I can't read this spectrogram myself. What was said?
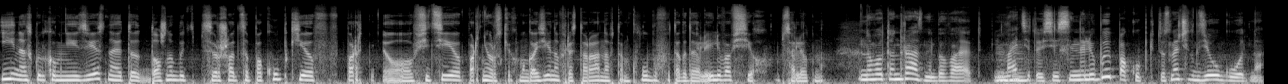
И, насколько мне известно, это должно быть совершаться покупки в, пар... Э, в сети партнерских магазинов, ресторанов, там, клубов и так далее, или во всех абсолютно? Ну вот он разный бывает, понимаете? Угу. То есть если на любые покупки, то значит где угодно.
